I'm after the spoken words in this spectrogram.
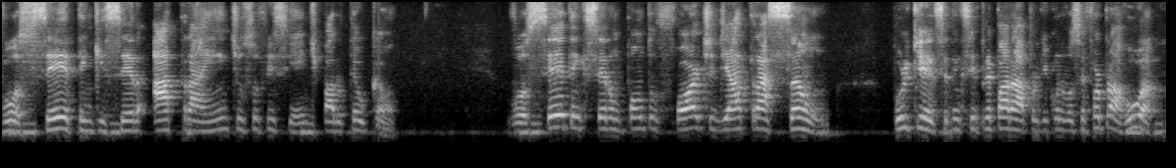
Você tem que ser atraente o suficiente para o teu cão. Você tem que ser um ponto forte de atração. Por quê? Você tem que se preparar, porque quando você for para a rua,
